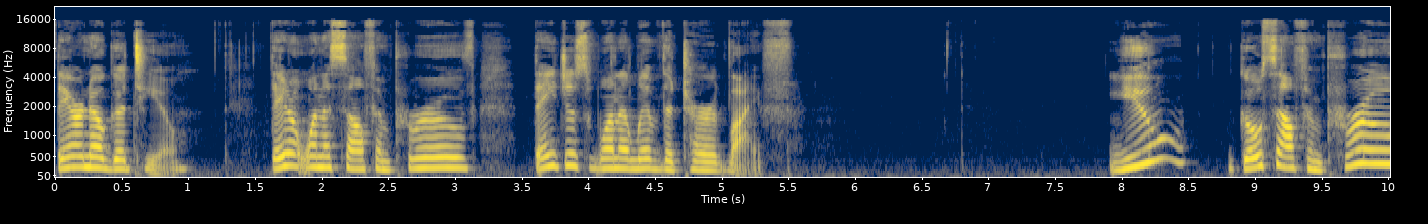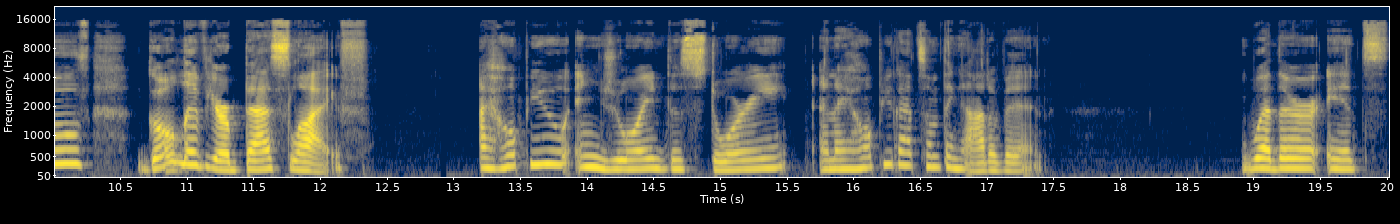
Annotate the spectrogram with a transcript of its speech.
They are no good to you. They don't want to self improve. They just want to live the turd life. You go self improve, go live your best life. I hope you enjoyed this story and I hope you got something out of it whether it's,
